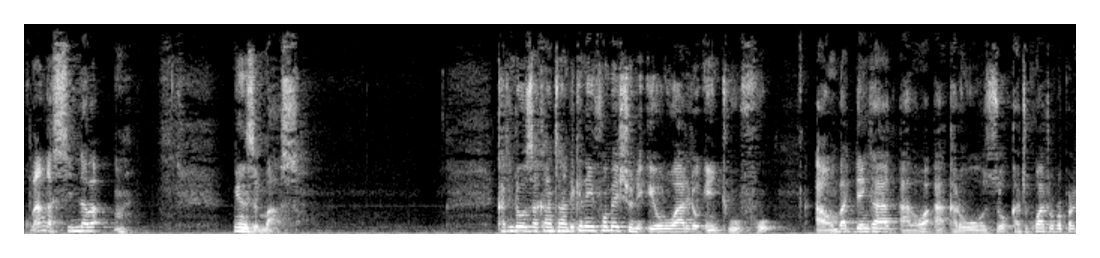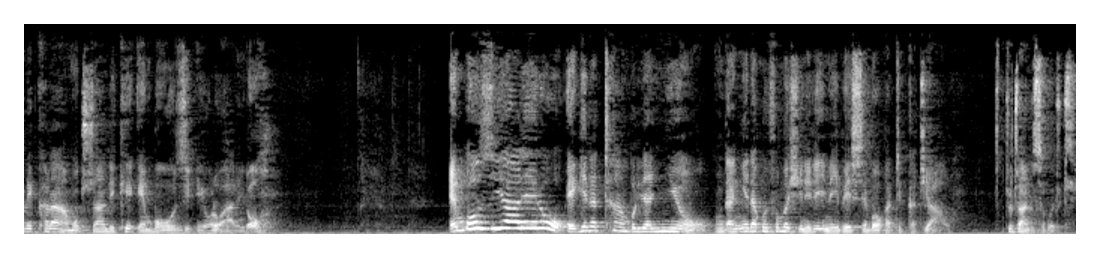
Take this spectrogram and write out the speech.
Kubanga sinaba mm. Ngenze maaso. Kati ndowooza kantandike ne information ey'olwaliro entuufu awo mbadde nga abawa akalowoozo kati kwata olwapala nekkalaamu tutandike emboozi ey'olwaliro. Emboozi ya leero egenda tambulira nnyo nga ngenda ku information eri neebeesembawo kati kati awo. Tutandise bwe tuti.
